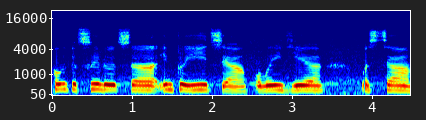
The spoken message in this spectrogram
коли підсилюється інтуїція, коли є ось ця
